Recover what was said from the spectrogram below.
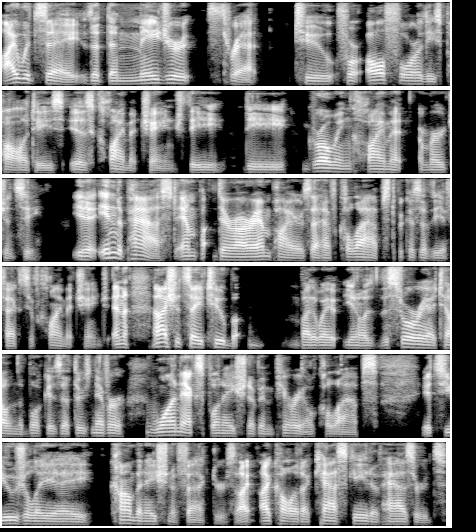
I would say that the major threat to for all four of these polities is climate change, the the growing climate emergency. In the past, emp- there are empires that have collapsed because of the effects of climate change, and, and I should say too, by the way, you know, the story I tell in the book is that there's never one explanation of imperial collapse. It's usually a combination of factors. I, I call it a cascade of hazards,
